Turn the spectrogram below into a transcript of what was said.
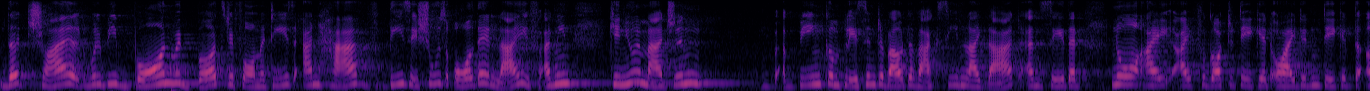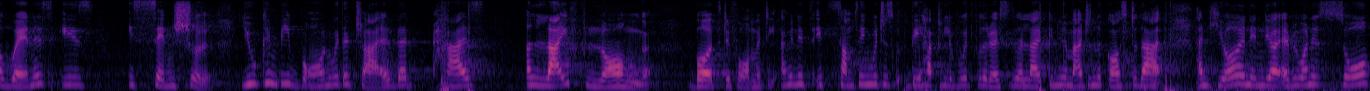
the child will be born with birth deformities and have these issues all their life. I mean, can you imagine being complacent about a vaccine like that and say that, no, I, I forgot to take it or I didn't take it, the awareness is essential. You can be born with a child that has a lifelong birth deformity. I mean, it's, it's something which is, they have to live with for the rest of their life. Can you imagine the cost of that? And here in India, everyone is so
